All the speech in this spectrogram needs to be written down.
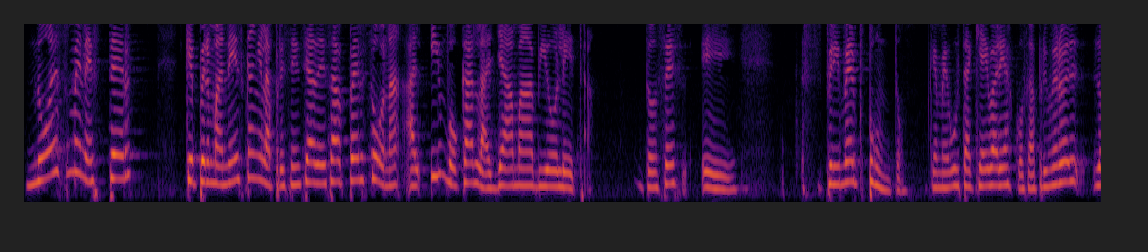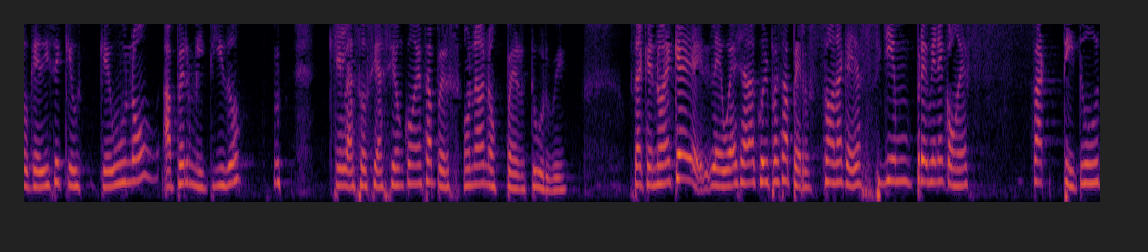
no es menester que permanezcan en la presencia de esa persona al invocar la llama violeta. Entonces, eh, primer punto que me gusta, aquí hay varias cosas. Primero, lo que dice que, que uno ha permitido que la asociación con esa persona nos perturbe. O sea, que no es que le voy a echar la culpa a esa persona, que ella siempre viene con esa actitud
